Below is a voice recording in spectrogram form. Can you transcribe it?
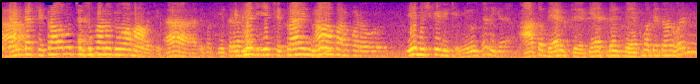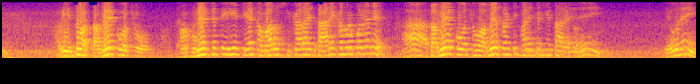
જ્યાં ત્યાં છેતરાવાનું છે દુકાનો જોવામાં આવે છે. હા તો એટલે જ એ છેતરાય ના પાર પડે. એ મુશ્કેલી છે. એવું છે ને કે આ તો બેંક છે કેશ બેંક બેંકમાં છેતરાવ હોય ને. હવે એ તો તમે કહો છો. અમને છે તે એ ચેક અમારો સ્વીકારાય તારે ખબર પડે ને? તમે કહો છો અમે સર્ટિફાઈ કરીએ તારે. એવું નહીં.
